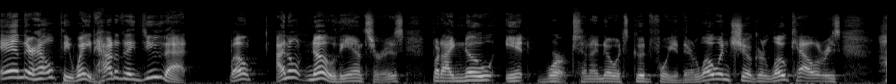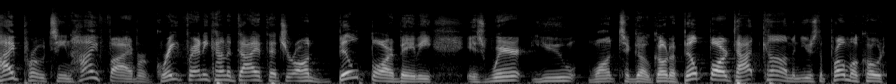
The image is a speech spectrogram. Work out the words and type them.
and they're healthy. Wait, how do they do that? Well, I don't know the answer is, but I know it works and I know it's good for you. They're low in sugar, low calories, high protein, high fiber, great for any kind of diet that you're on. Built Bar, baby, is where you want to go. Go to builtbar.com and use the promo code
